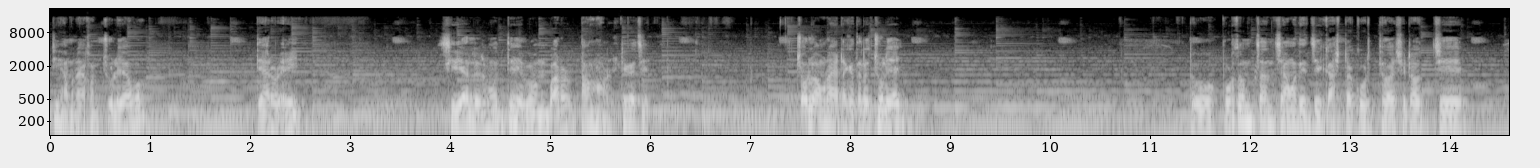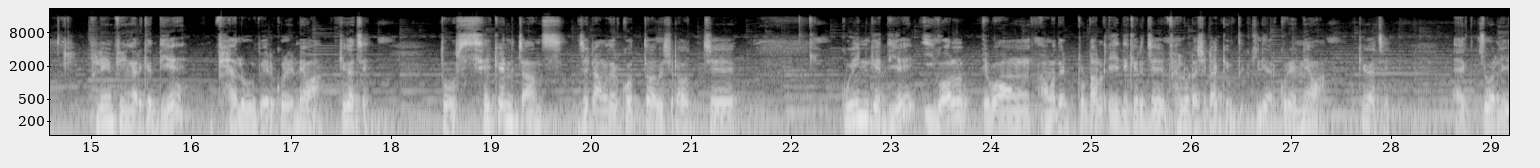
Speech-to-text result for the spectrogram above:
ঠিক আমরা এখন চলে যাব তেরো এই সিরিয়ালের মধ্যে এবং বারো টাউন হল ঠিক আছে? চলো আমরা এটাকে তাহলে চলে যাই। তো প্রথম চান্সে আমাদের যে কাজটা করতে হয় সেটা হচ্ছে ফিল্ম ফিঙ্গারকে দিয়ে ভ্যালু বের করে নেওয়া, ঠিক আছে? তো সেকেন্ড চান্স যেটা আমাদের করতে হবে সেটা হচ্ছে কুইনকে দিয়ে ইগল এবং আমাদের টোটাল এই দিকের যে ভ্যালুটা সেটা কিন্তু ক্লিয়ার করে নেওয়া, ঠিক আছে? অ্যাকচুয়ালি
